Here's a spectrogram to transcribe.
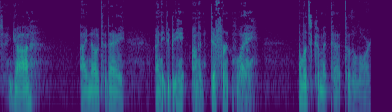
saying, God, I know today I need to be on a different way. And let's commit that to the Lord.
